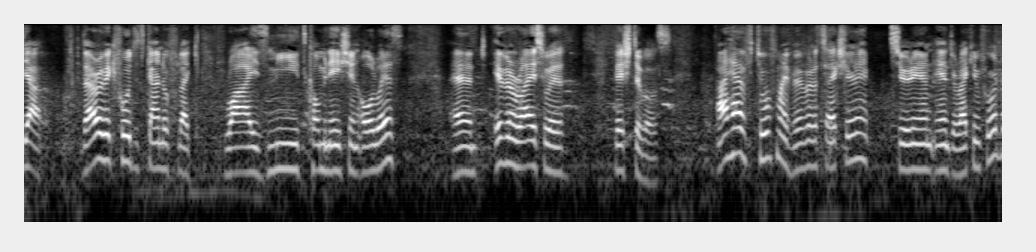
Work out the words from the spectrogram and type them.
Yeah, the Arabic food is kind of like rice, meat combination always, and even rice with vegetables. I have two of my favorites actually Syrian and Iraqi food.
